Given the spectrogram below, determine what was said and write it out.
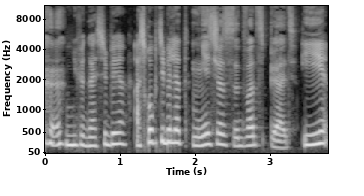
Нифига себе. А сколько тебе лет? Мне сейчас 25. И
